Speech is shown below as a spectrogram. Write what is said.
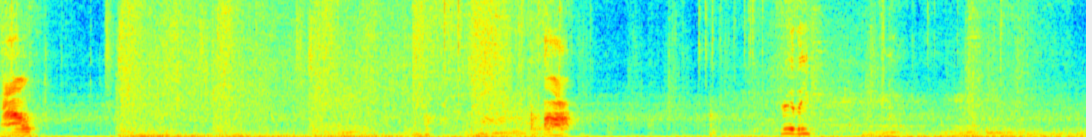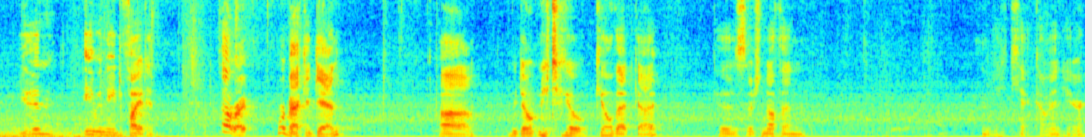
Ow! Ah! Really? You didn't even need to fight him. Alright, we're back again. Uh, we don't need to go kill that guy. Because there's nothing... He can't come in here.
